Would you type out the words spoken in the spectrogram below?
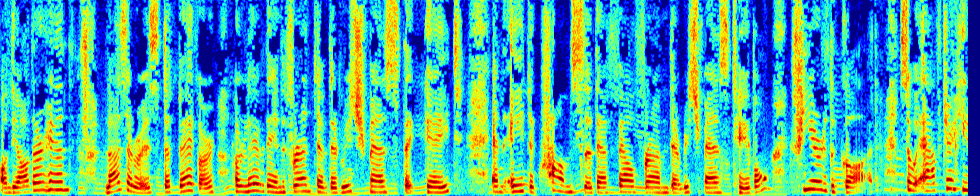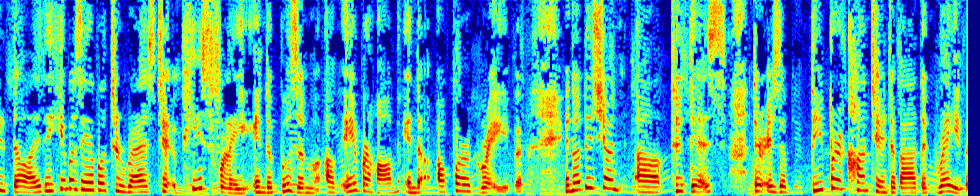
On the other hand, Lazarus, the beggar who lived in front of the rich man's gate and ate the crumbs that fell from the rich man's table, feared God. So after he died, he was able to rest peacefully in the bosom of Abraham in the upper grave. In addition uh, to this, there is a deeper content about the grave,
